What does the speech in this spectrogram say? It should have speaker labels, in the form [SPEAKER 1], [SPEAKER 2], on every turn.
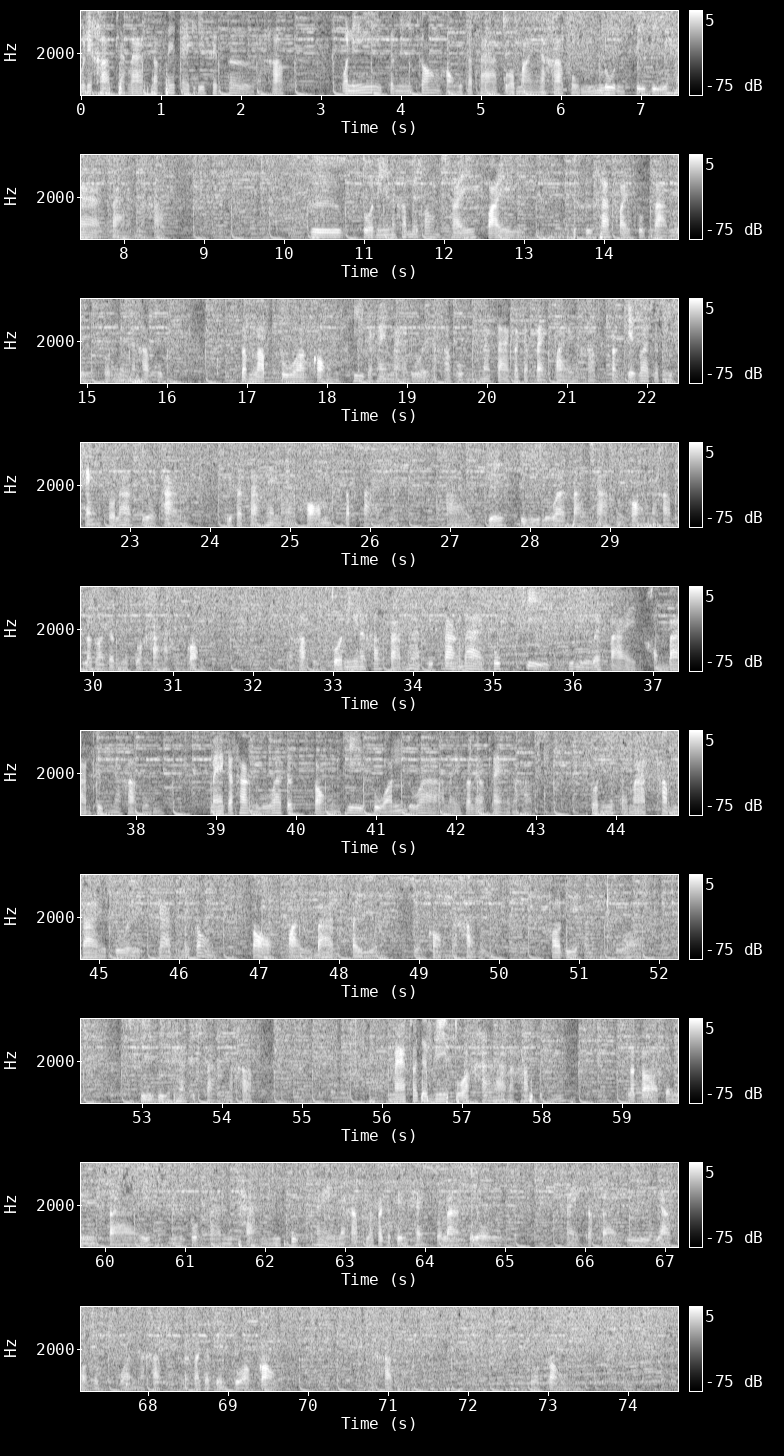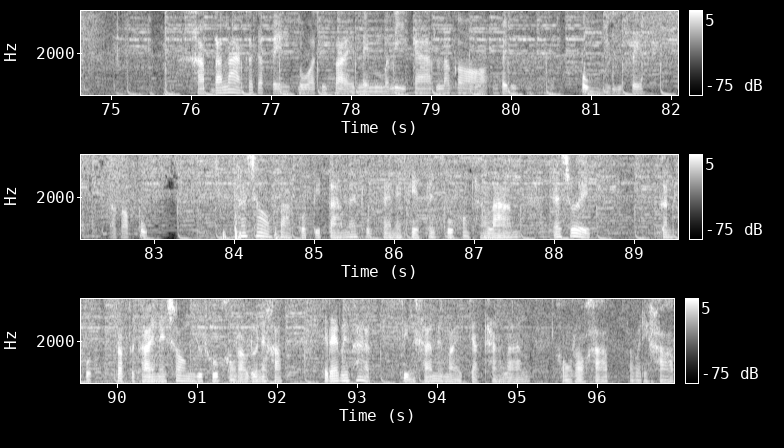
[SPEAKER 1] วัสดีครับ จากร้าน Success IT Center นะครับ วันนี้จะมีกล้องของวิสตาตัวใหม่นะครับ ผมรุ่น CB53 นะครับ คือตัวนี้นะครับไม่ต้องใช้ไฟ ก็คือค่าไฟศูนย์บาทเลยตัวนี้นะครับผมสำหรับตัวกล่องที่จะให้มาด้วยนะครับผมหน้าตาก็จะแปลกไปนะครับ สังเกตว่าจะมีแผงโซลาร์เซลล์ทาง วิสตาให้มาพร้อมกับสาย USB หรือว่าสายชาร์จของกล้องนะครับ แล้วก็จะมีตัวขาของกล้องนะครับผมตัวนี้นะครับสามารถติดตั้งได้ทุกที่ที่มี Wi-Fi ของบ้านถึงนะครับผมแม้กระทั่งหรือว่าจะส่องที่สวนหรือว่าอะไรก็แล้วแต่นะครับ ตัวนี้สามารถทำได้ด้วยการไม่ต้องต่อไฟบ้านไปเลี้ยงตัวกล้องนะครับผมข้อดีของตัว CB53 นะครับ แม้ก็จะมีตัวขานะครับผมแล้วก็จะมีสายมีตัวขามีฐานมีพุกให้นะครับ แล้วก็จะเป็นแผงโซลาเซลล์ให้กับสายที่ยาวพอสมควรนะครับ แล้วก็จะเป็นตัวกล้องนะครับ ตัวกล้องครับด้านล่างก็จะเป็นตัวที่ใส่ Memory Card แล้วก็เป็นปุ่ม Reset แล้วก็ปุก ถ้าชอบฝากกดติดตามและถูกใจในเพจ Facebook ของทางร้าน และช่วยกันกด Subscribe ในช่อง YouTube ของเราด้วยนะครับ จะได้ไม่พลาดสินค้าใหม่ๆ จากทางร้านของเราครับ สวัสดีครับ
